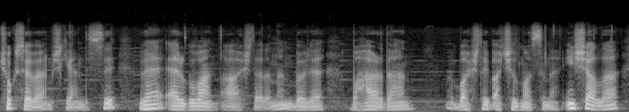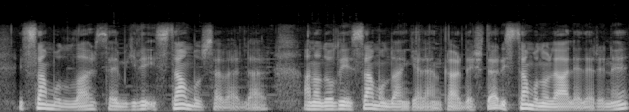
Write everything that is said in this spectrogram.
Çok severmiş kendisi ve erguvan ağaçlarının böyle bahardan başlayıp açılmasını. İnşallah İstanbullular, sevgili İstanbul severler, Anadolu İstanbul'dan gelen kardeşler İstanbul'un lalelerini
